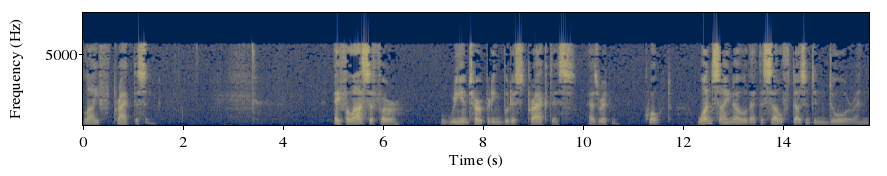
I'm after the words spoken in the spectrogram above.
life practicing. A philosopher reinterpreting Buddhist practice has written, quote, Once I know that the self doesn't endure and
